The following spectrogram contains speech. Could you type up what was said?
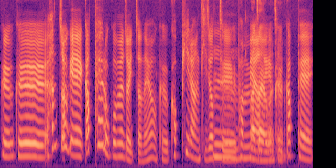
그, 그, 한쪽에 카페로 꾸며져 있잖아요. 그 커피랑 디저트 음, 판매하는 맞아요, 맞아요. 그 카페.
